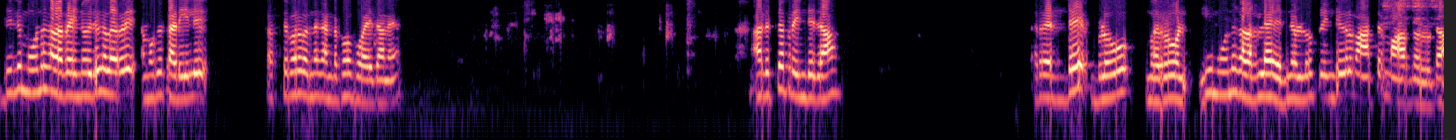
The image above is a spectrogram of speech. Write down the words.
ഇതിൽ മൂന്ന് കളർ അതിന് ഒരു കളറ് നമുക്ക് കടയിൽ കസ്റ്റമർ വന്ന് കണ്ടപ്പോ പോയതാണ്. അടുത്ത പ്രിന്റ് ഇതാ. റെഡ് ബ്ലൂ മെറൂൺ ഈ മൂന്ന് കളറിലേ വരുന്നുള്ളൂ. പ്രിന്റുകൾ മാത്രം മാറുന്നുള്ളൂ കേട്ടോ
